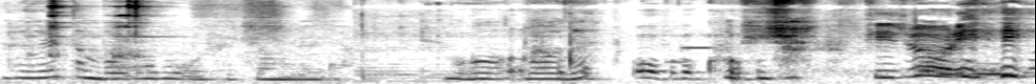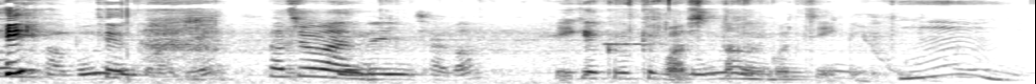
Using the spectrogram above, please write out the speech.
그래서 일단 먹어보고 결정을 해자. 먹어 먹어도 돼? 어, 먹고. 비주얼이. 하지만 이게 그렇게 맛있다는 거지. 음.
